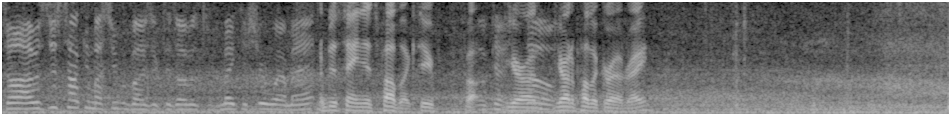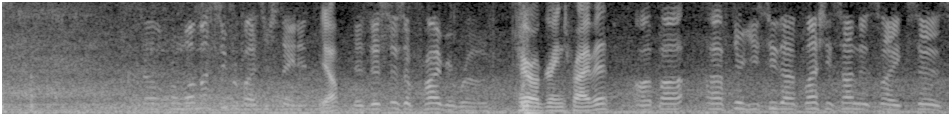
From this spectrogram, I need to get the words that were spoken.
So I was just talking to my supervisor because I was making sure where I'm at. I'm just saying it's public. So you're, Okay, you're so- on you're on a public road, right? So from what my supervisor stated, Yep. is this is a private road. Harold Green's private. Uh, after you see that flashing sign that's like says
